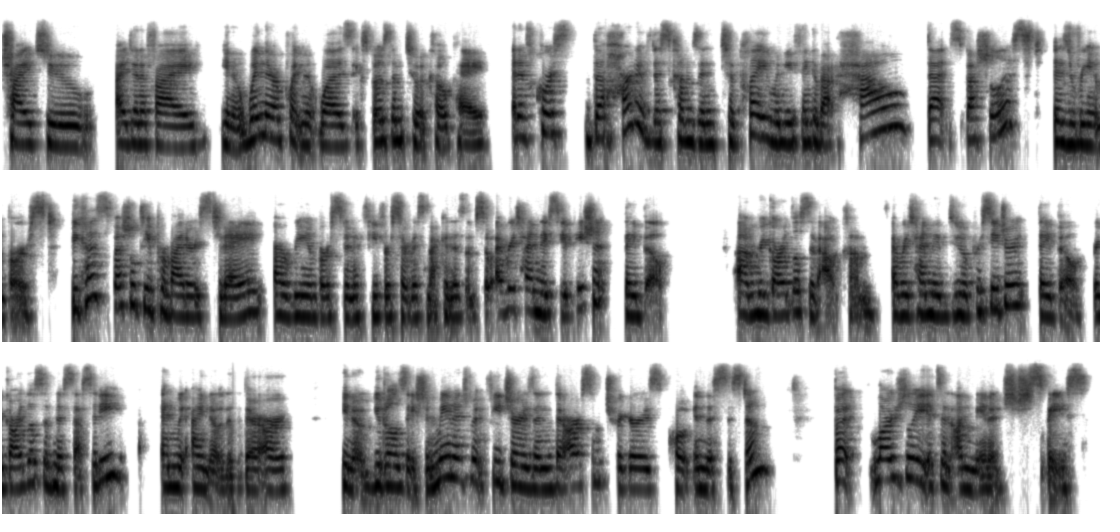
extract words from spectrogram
try to identify you know when their appointment was expose them to a copay and of course the heart of this comes into play when you think about how that specialist is reimbursed. Because specialty providers today are reimbursed in a fee for service mechanism. So every time they see a patient they bill um, regardless of outcome. Every time they do a procedure they bill regardless of necessity. And we, i know that there are you know utilization management features and there are some triggers quote in the system. But largely it's an unmanaged space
